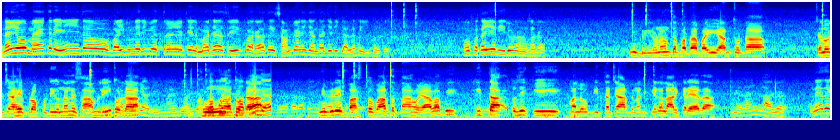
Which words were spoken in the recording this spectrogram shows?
ਨਹੀਂ ਉਹ ਮੈਂ ਘਰੇ ਨਹੀਂ ਤਾਂ ਉਹ ਵਾਈਫ ਮੇਰੀ ਵੀ ਤਰ੍ਹਾਂ ਹੀ ਢਿੱਲ ਮੱਠ ਆ ਸਰੀਰ ਭਾਰਾ ਤੇ ਸਾਂਭਿਆ ਨਹੀਂ ਜਾਂਦਾ ਜਿਹੜੀ ਗੱਲ ਹੋਈ ਕੋਈ ਤੇ। ਉਹ ਪਤਾ ਹੀ ਹੈ ਵੀਰ ਹੋਣਾ ਨੂੰ ਸਾਰਾ। ਇਹ ਵੀਰ ਉਹਨਾਂ ਨੂੰ ਤਾਂ ਪਤਾ ਬਾਈ ਯਾਰ ਤੁਹਾਡਾ ਚਲੋ ਚਾਹੇ ਪ੍ਰਾਪਰਟੀ ਉਹਨਾਂ ਨੇ ਸਾਂਭ ਲਈ ਤੁਹਾਡਾ ਖੂਨ ਆ ਤੁਹਾਡਾ। ਨਹੀਂ ਵੀਰੇ ਬੱਸ ਤੋਂ ਬਾਹਰ ਤਾਂ ਤਾਂ ਹੋਇਆ ਵਾ ਵੀ ਕੀਤਾ ਤੁਸੀਂ ਕੀ ਮੰਨ ਲਓ ਕੀਤਾ 4 ਦਿਨਾਂ 'ਚ ਕਿਹੜਾ ਇਲਾਜ ਕਰਿਆ ਇਹਦਾ? ਮੇਰਾ ਨਹੀਂ ਇਲਾਜ ਹੋਇਆ। ਨਹੀਂ ਤੇ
